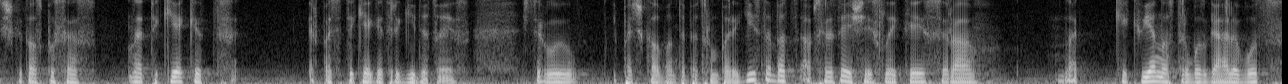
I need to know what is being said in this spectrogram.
iš kitos pusės, na, tikėkit ir pasitikėkit ir gydytojais. Iš tikrųjų, ypač kalbant apie trumparegystę, bet apskritai šiais laikais yra, na, kiekvienas turbūt gali būti,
